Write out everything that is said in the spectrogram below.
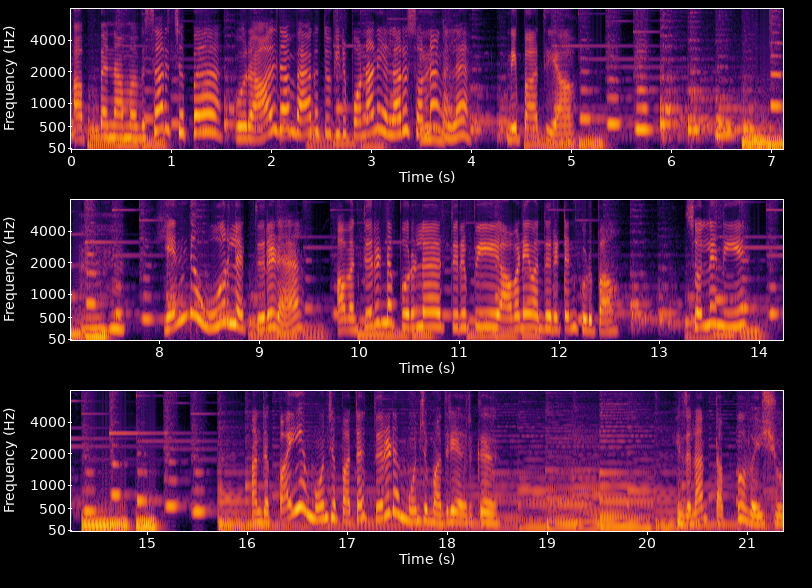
அப்ப நாம விசாரிச்சப்ப ஒரு ஆள் தான் பேக தூக்கிட்டு போனான்னு எல்லாரும் சொன்னாங்கல்ல? நீ பாத்தியா. எந்த ஊர்ல திருட அவன் திருடின பொருளை திருப்பி அவனே வந்து ரிட்டர்ன் கொடுப்பான். சொல்லு நீ. அந்த பையன் மூஞ்ச பார்த்தா திருட மூஞ்ச மாதிரியா இருக்கு. இதெல்லாம் தப்பு வைஷு.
